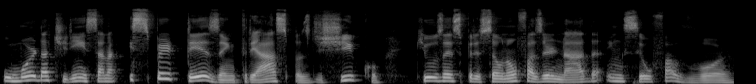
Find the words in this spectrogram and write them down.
O humor da tirinha está na esperteza, entre aspas, de Chico, que usa a expressão não fazer nada em seu favor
